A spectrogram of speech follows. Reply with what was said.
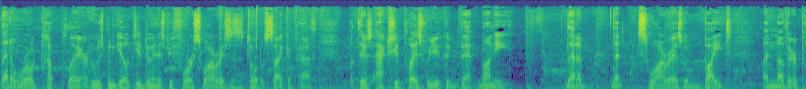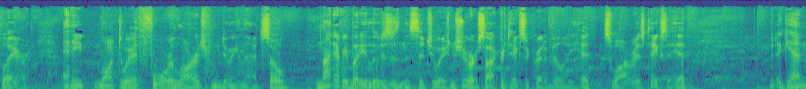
that a World Cup player who's been guilty of doing this before, Suarez is a total psychopath, but there's actually a place where you could bet money that a that Suarez would bite another player, and he walked away with four large from doing that. So not everybody loses in this situation. Sure, soccer takes a credibility hit. Suarez takes a hit. But again,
